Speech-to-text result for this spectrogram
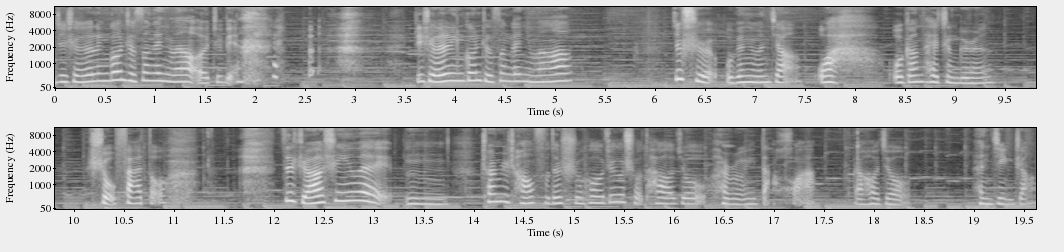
这首幽灵公主送给你们哦，这边，这首幽灵公主送给你们哦。就是我跟你们讲，哇，我刚才整个人手发抖，最主要是因为，嗯，穿着长服的时候，这个手套就很容易打滑，然后就很紧张。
